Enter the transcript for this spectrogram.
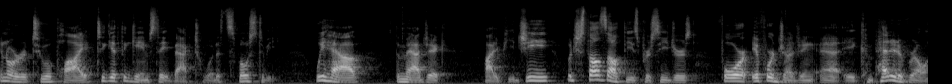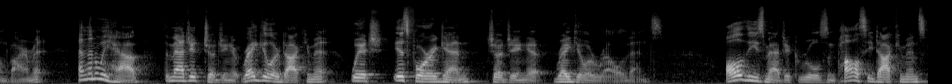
in order to apply to get the game state back to what it's supposed to be. We have the Magic IPG, which spells out these procedures for if we're judging at a competitive rel environment, and then we have the Magic Judging at Regular document, which is for, again, judging at regular rel events. All of these Magic rules and policy documents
